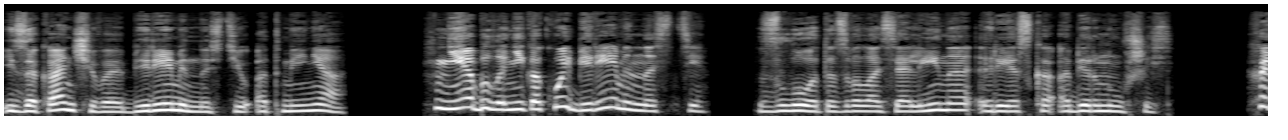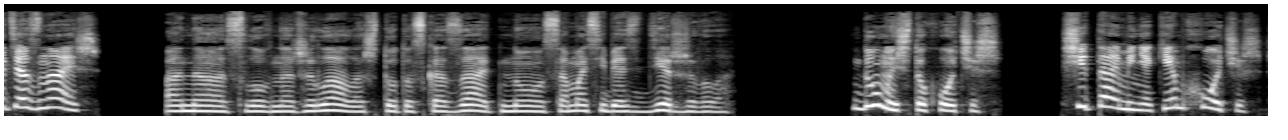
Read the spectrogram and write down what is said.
и заканчивая беременностью от меня. Не было никакой беременности. Зло отозвалась Алина, резко обернувшись. Хотя знаешь... Она словно желала что-то сказать, но сама себя сдерживала. Думай, что хочешь. Считай меня кем хочешь.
